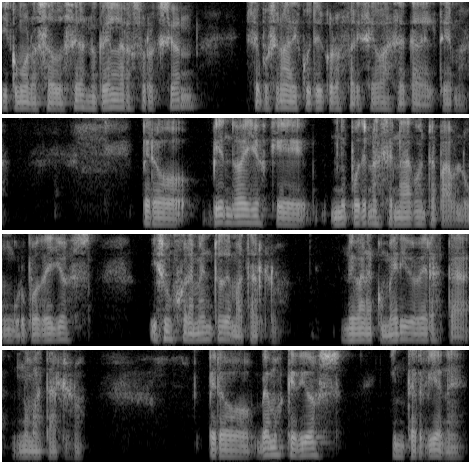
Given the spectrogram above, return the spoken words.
y como los saduceos no creen en la resurrección, se pusieron a discutir con los fariseos acerca del tema. Pero viendo ellos que no pudieron hacer nada contra Pablo, un grupo de ellos hizo un juramento de matarlo. No iban a comer y beber hasta no matarlo. Pero vemos que Dios interviene.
